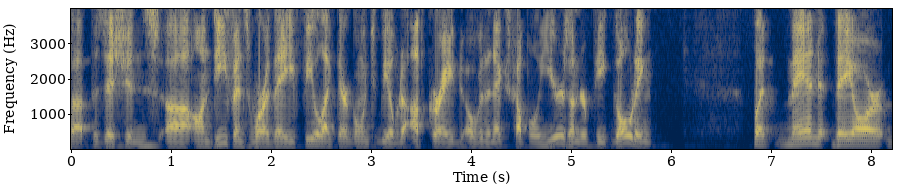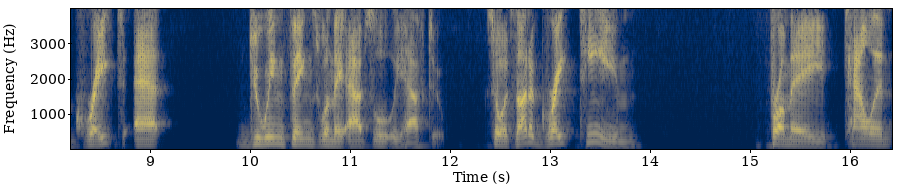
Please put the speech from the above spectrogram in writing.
uh, positions uh, on defense where they feel like they're going to be able to upgrade over the next couple of years under Pete Golding. But man, they are great at doing things when they absolutely have to. So it's not a great team from a talent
